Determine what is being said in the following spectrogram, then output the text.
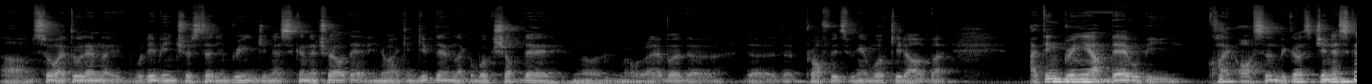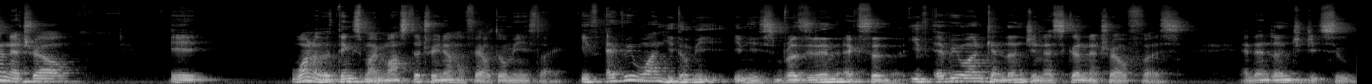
Um, so I told them like, would they be interested in bringing Gymnastica Natural there? You know, I can give them like a workshop there. You know, or whatever the the the profits we can work it out. But I think bringing it up there would be quite awesome because Gymnastica Natural, it one of the things my master trainer Rafael told me is like, if everyone, he told me in his Brazilian accent, if everyone can learn Gymnastica Natural first and then learn Jiu Jitsu,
